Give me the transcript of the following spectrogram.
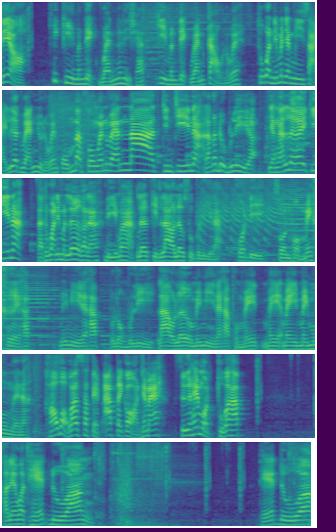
นี่เหรอที่กรีนมันเด็กแว้นนะดิแชทกรีนมันเด็กแว้นเก่านะเว้ย ทุกวันนี้มันยังมีสายเลือดแว้นอยู่นะเว้ยผมแบบทรงแว้นๆหน้าจีนๆอะแล้วก็ดูดบุหรี่อะอย่างนั้นเลยกรีนอะ แต่ทุกวันนี้มันเลิกแล้วนะดีมากเลิกกินเหล้าเลิกสูบบุหรี่ละโคตรดีส่วนผมไม่เคยครับไม่มีนะครับบุหรงบุหรี่เหล้าเลิกไม่มีนะครับ ผมไม่ไม่ไม่ไม่ไม่มุ่งเลยนะเขาบอกว่าสเต็ปอัพไปก่อนใช่ไหมซื้อให้หมดถูกป่ะครับเขาเรียกว่าเทสดวง เทสดวง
